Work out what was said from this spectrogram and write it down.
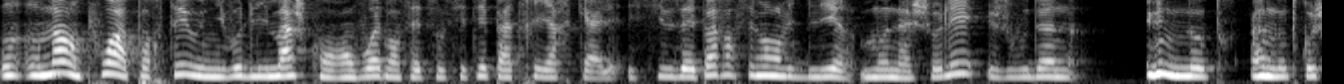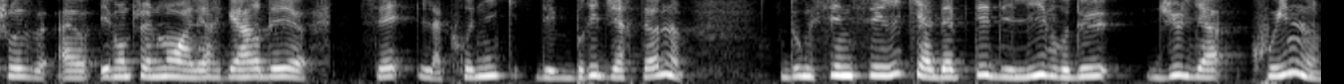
on, a un poids à porter au niveau de l'image qu'on renvoie dans cette société patriarcale. Et si vous n'avez pas forcément envie de lire Mona Chollet, je vous donne une autre, chose à, éventuellement à aller regarder, c'est la chronique des Bridgerton. Donc c'est une série qui est adaptée des livres de Julia Quinn.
